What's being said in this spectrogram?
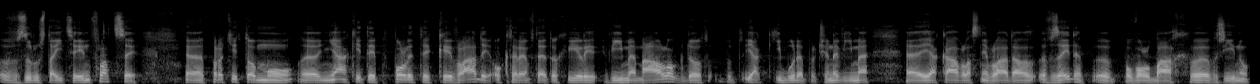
vzrůstající inflaci, proti tomu eh, nějaký typ politiky vlády, o kterém v této chvíli víme málo, kdo, jaký bude, protože nevíme, eh, jaká vlastně vláda vzejde po volbách v říjnu.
